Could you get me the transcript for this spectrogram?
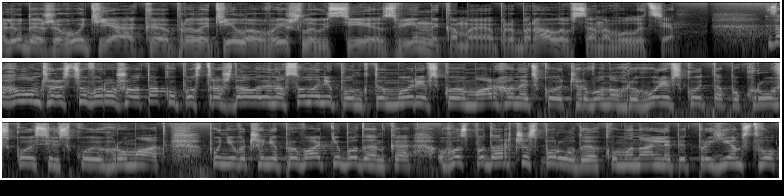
Люди живуть, як прилетіло, вийшли усі з вінниками, прибирали все на вулиці. Загалом через цю ворожу атаку постраждали населені пункти Мирівської, Марганецької, Червоногригорівської та Покровської сільської громад. Понівечені приватні будинки, господарчі споруди, комунальне підприємство,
